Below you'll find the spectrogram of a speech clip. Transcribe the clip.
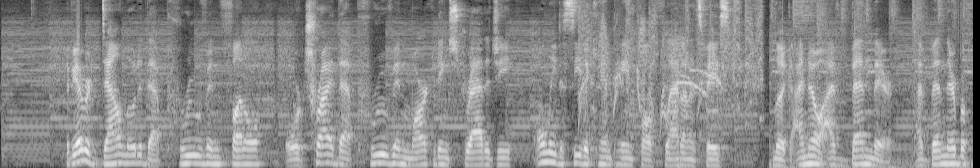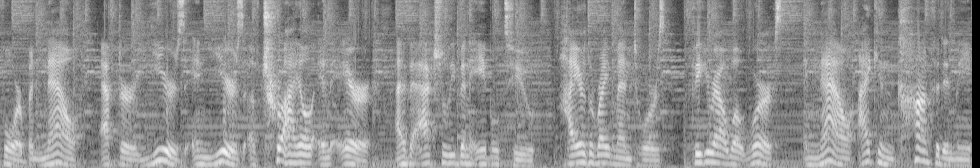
Have you ever downloaded that proven funnel or tried that proven marketing strategy only to see the campaign fall flat on its face? Look, I know I've been there. I've been there before, but now, after years and years of trial and error, I've actually been able to hire the right mentors, figure out what works, and now I can confidently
